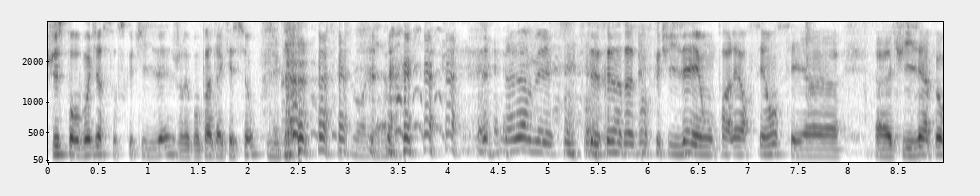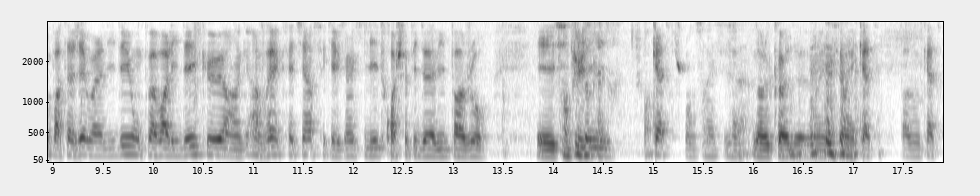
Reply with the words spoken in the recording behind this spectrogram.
Juste pour rebondir sur ce que tu disais, je réponds pas à ta question. D'accord C'est toujours agréable. non, non, mais c'était très intéressant ce que tu disais et on parlait hors séance et euh, euh, tu disais un peu, on partageait voilà, l'idée, on peut avoir l'idée qu'un un vrai chrétien c'est quelqu'un qui lit trois chapitres de la Bible par jour. Et si tu lis. quatre, je crois. 4 je pense, Ouais, c'est ça. ça. dans le code, euh, ouais, c'est vrai, 4, pardon, 4.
